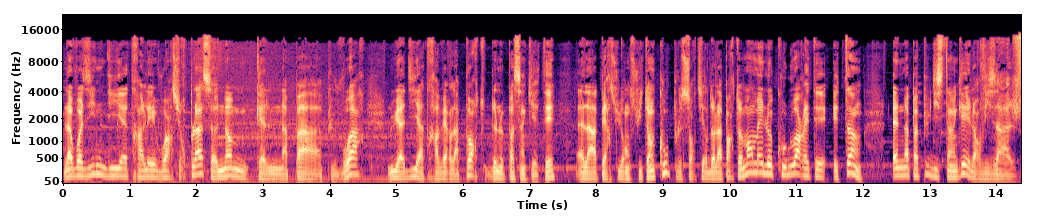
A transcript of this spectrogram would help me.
La voisine dit être allée voir sur place un homme qu'elle n'a pas pu voir, lui a dit à travers la porte de ne pas s'inquiéter. Elle a aperçu ensuite un couple sortir de l'appartement, mais le couloir était éteint. Elle n'a pas pu distinguer leur visage.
